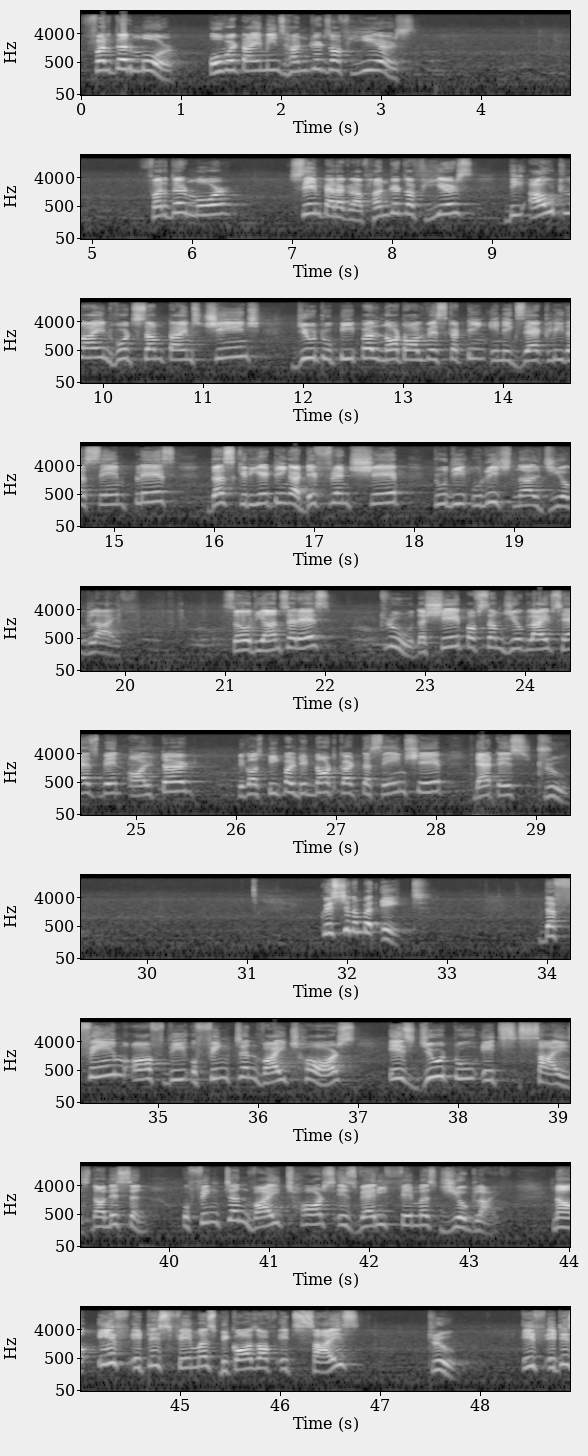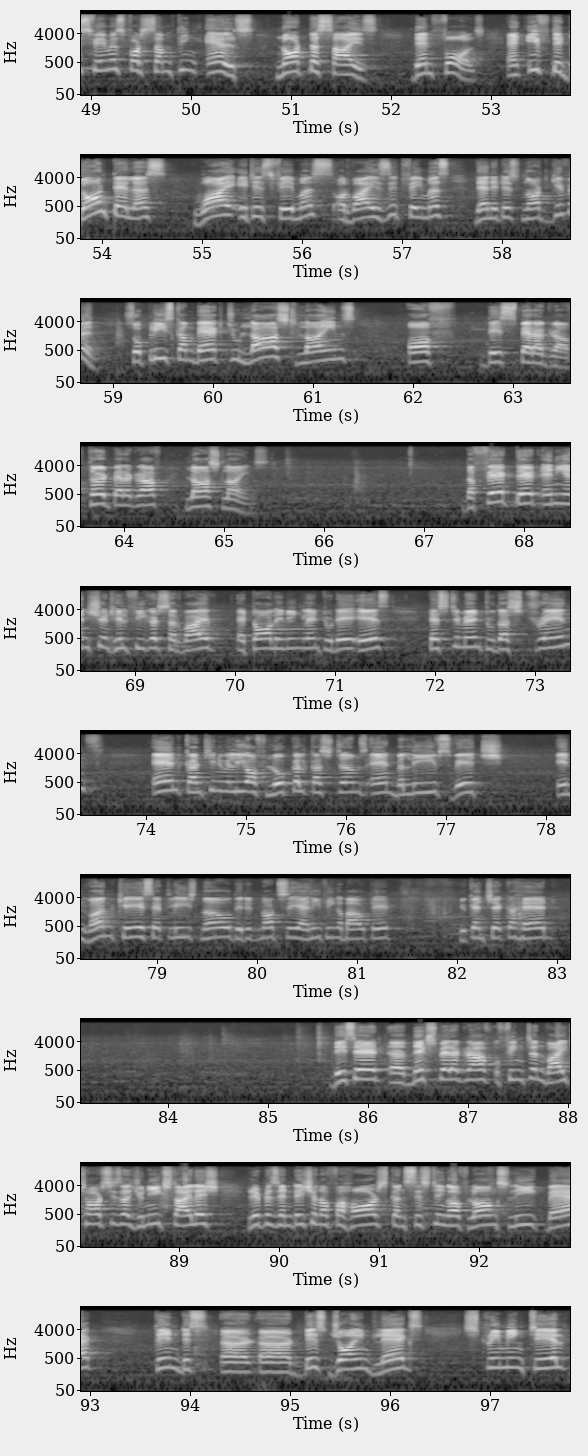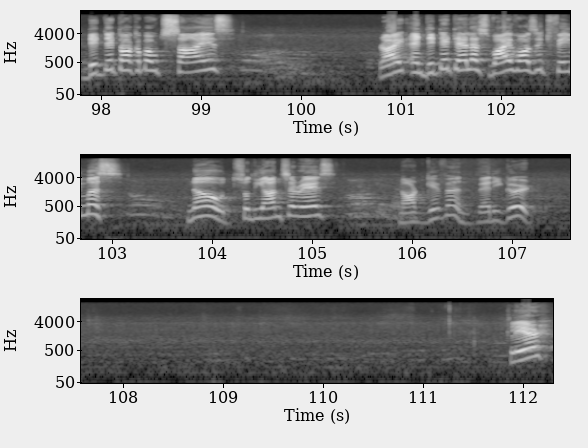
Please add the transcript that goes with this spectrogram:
Furthermore, over time means hundreds of years. Furthermore, same paragraph, hundreds of years, the outline would sometimes change due to people not always cutting in exactly the same place, thus creating a different shape to the original geoglyph. So the answer is true. The shape of some geoglyphs has been altered because people did not cut the same shape. That is true. Question number eight. The fame of the Uffington White Horse is due to its size. Now listen, Uffington White Horse is very famous geoglyph. Now, if it is famous because of its size, true. If it is famous for something else, not the size, then false. And if they don't tell us why it is famous or why is it famous, then it is not given. So please come back to last lines of this paragraph. Third paragraph, last lines. The fact that any ancient hill figures survive at all in England today is testament to the strength and continually of local customs and beliefs which in one case at least no they did not say anything about it you can check ahead they said uh, next paragraph Uffington white horse is a unique stylish representation of a horse consisting of long sleek back thin dis, uh, uh, disjoint legs streaming tail. Did they talk about size? Right? And did they tell us why was it famous? No. So the answer is not given. Very good. Clear?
